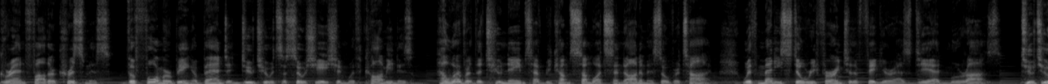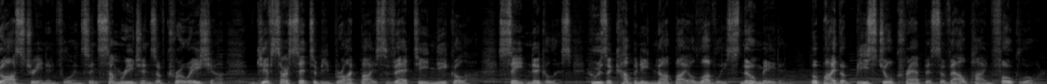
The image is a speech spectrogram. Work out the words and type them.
Grandfather Christmas, the former being abandoned due to its association with communism. However, the two names have become somewhat synonymous over time, with many still referring to the figure as Died Muraz. Due to Austrian influence in some regions of Croatia, gifts are said to be brought by Sveti Nikola, Saint Nicholas, who is accompanied not by a lovely snow maiden, but by the bestial Krampus of alpine folklore.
